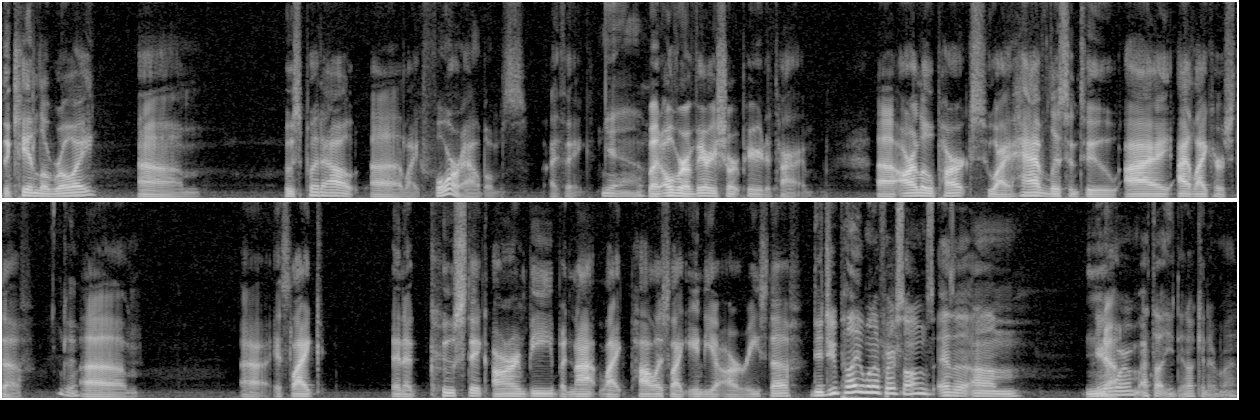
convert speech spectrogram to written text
the Kid Laroi, um, who's put out uh, like four albums, I think, Yeah. but over a very short period of time. Uh, Arlo Parks, who I have listened to, I I like her stuff. Okay. Um, uh, it's like an acoustic R and B, but not like polished like India RE stuff. Did you play one of her songs as a um No. I thought you did. Okay, never mind.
